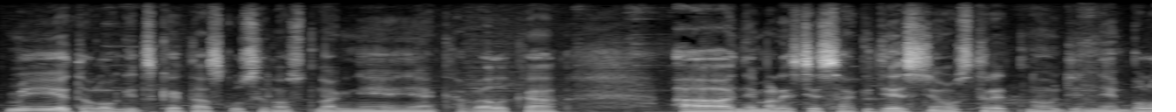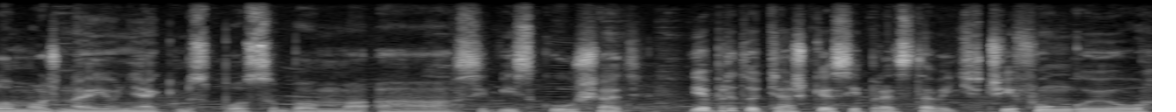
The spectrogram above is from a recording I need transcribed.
Je to logické, tá skúsenosť tak nie je nejaká veľká a nemali ste sa kde s ňou stretnúť, nebolo možné ju nejakým spôsobom si vyskúšať. Je preto ťažké si predstaviť, či fungujú,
